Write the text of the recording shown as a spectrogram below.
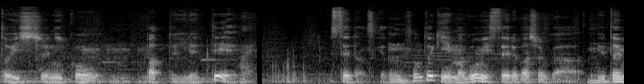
と一緒にこう、パッと入れて、はい。捨てたんですけど、その時、まあ、ゴミ捨てる場所が、言ったら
